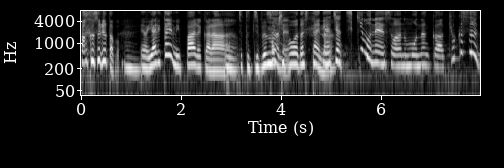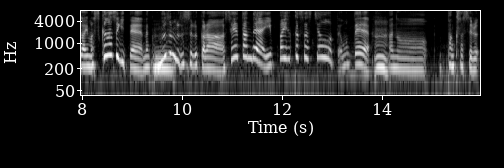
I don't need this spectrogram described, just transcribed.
パンクするよ多分。うん。でもやりたいのいっぱいあるから、うん。ちょっと自分も希望を出したいな、いやじゃあ月もねそうあのもうなんか曲数が今少なすぎてなんかムズムズするから、生誕でいっぱい復活させちゃおうって思って、うん。あのーパンクさせてる。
